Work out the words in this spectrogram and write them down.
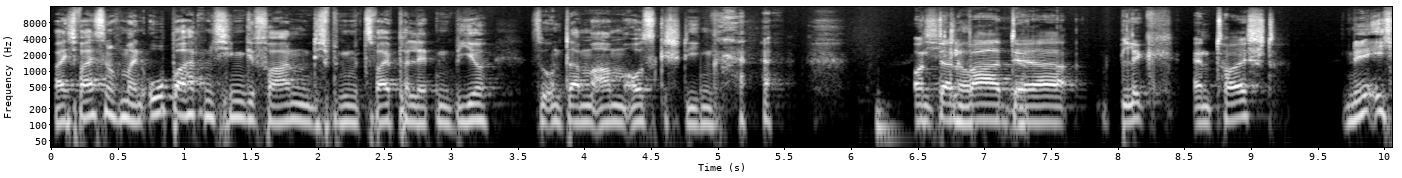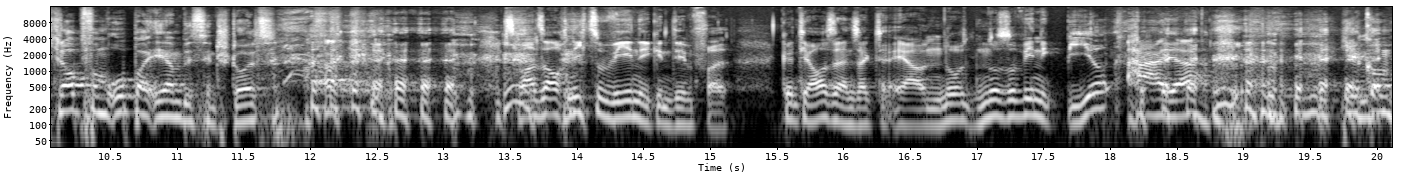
Weil ich weiß noch, mein Opa hat mich hingefahren und ich bin mit zwei Paletten Bier so unterm Arm ausgestiegen. Und Ich dann glaub, war der Blick enttäuscht. Nee, ich glaube vom Opa eher ein bisschen stolz. Es war also auch nicht so wenig in dem Fall. Könnte ja auch sein, sagt er, ja, nur, nur so wenig Bier. Ah ja. Hier komm,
